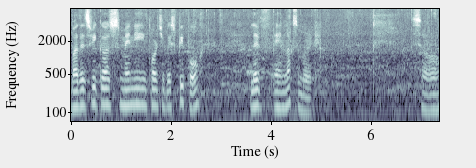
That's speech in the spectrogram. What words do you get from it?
but it's because many Portuguese people live in Luxembourg. So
